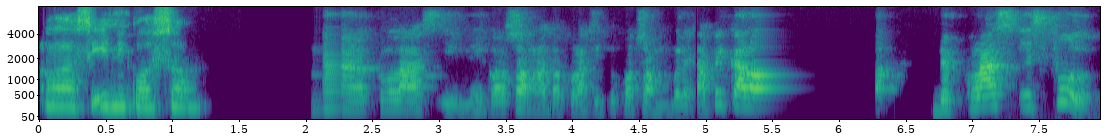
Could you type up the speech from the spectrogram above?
Kelas ini kosong. Nah, kelas ini kosong atau kelas itu kosong boleh. Tapi kalau the class is full,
